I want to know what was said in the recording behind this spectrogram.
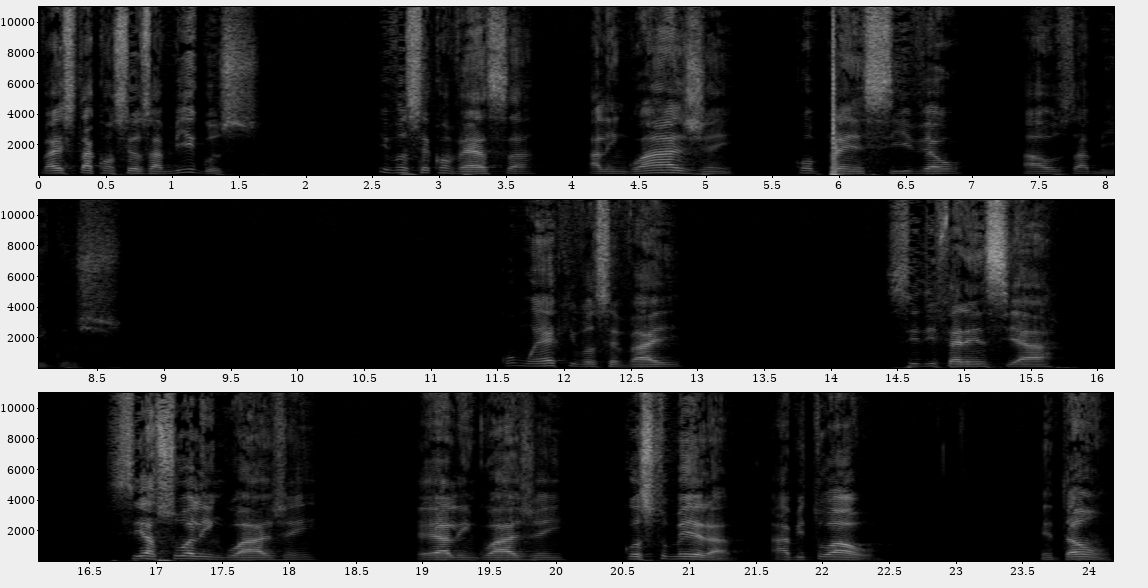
vai estar com seus amigos e você conversa a linguagem compreensível aos amigos. Como é que você vai se diferenciar se a sua linguagem é a linguagem costumeira, habitual? Então,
